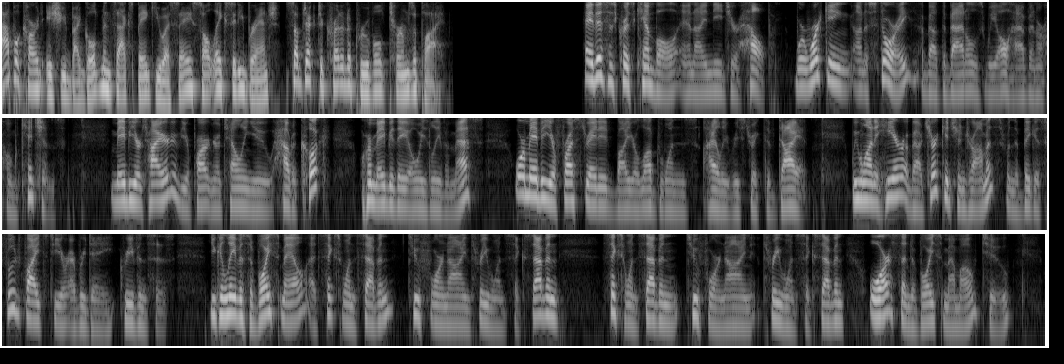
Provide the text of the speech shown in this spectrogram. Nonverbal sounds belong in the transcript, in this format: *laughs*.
Apple Card issued by Goldman Sachs Bank USA, Salt Lake City branch, subject to credit approval, terms apply. Hey, this is Chris Kimball, and I need your help. We're working on a story about the battles we all have in our home kitchens. Maybe you're tired of your partner telling you how to cook, or maybe they always leave a mess, or maybe you're frustrated by your loved one's highly restrictive diet. We want to hear about your kitchen dramas, from the biggest food fights to your everyday grievances. You can leave us a voicemail at 617 249 3167, 617 249 3167, or send a voice memo to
